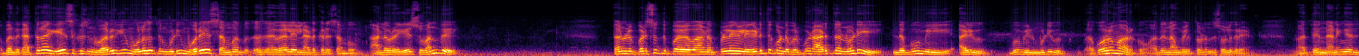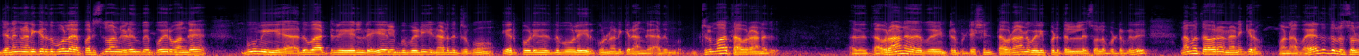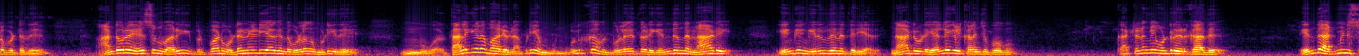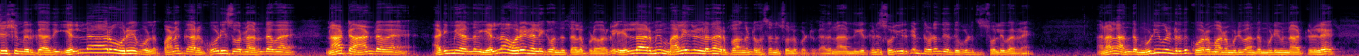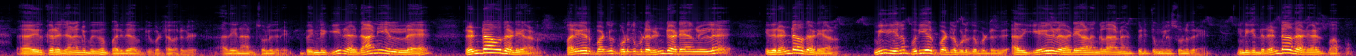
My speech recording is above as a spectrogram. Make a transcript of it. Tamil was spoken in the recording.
அப்போ அந்த கத்தராக இயேசு கிருஷ்ணன் வருகையும் உலகத்தின் முடியும் ஒரே சம்ம வேலையில் நடக்கிற சம்பவம். ஆண்டவர் இயேசு வந்து தன்னுடைய பரிசுத்தமான பிள்ளைகளை எடுத்துக்கொண்ட பிற்பாடு அடுத்த நொடி இந்த பூமி அழிவு பூமியின் முடிவு கோரமாக இருக்கும். அதை நான் உங்களுக்கு தொடர்ந்து சொல்லுகிறேன். மற்ற நினைங்க ஜனங்கள் நினைக்கிறது போல பரிசுத்தவான்கள் எழுந்து போயிடுவாங்க பூமி அது வாட்டில் இயல்புபடி நடந்துட்டு இருக்கும். ஏற்படி இருந்த போலே இருக்கும்னு நினைக்கிறாங்க. அது முற்றிலுமாக தவறானது. அது தவறான இன்டர்பிரிட்டேஷன் தவறான வெளிப்படுத்தலில் சொல்லப்பட்டிருக்குது. நம்ம தவறாக நினைக்கிறோம். ஆனால் வேதத்தில் சொல்லப்பட்டது ஆண்டவரே இயேசுன் வருகை பிற்பாடு உடனடியாக இந்த உலகம் முடியுது. தலைகீழ மாறிவிடும். அப்படியே முழுக்க உலகத்தோட எந்தெந்த நாடு எங்கெங்க இருந்ததுன்னு தெரியாது. நாட்டுடைய எல்லைகள் கலைஞ்சு போகும். கட்டடங்கள் ஒன்று இருக்காது. எந்த அட்மினிஸ்ட்ரேஷனும் இருக்காது. எல்லாரும் ஒரே போல். பணக்காரன் கோடீஸ்வரன் இருந்தவன் நாட்டை ஆண்டவன் அடிமையாக இருந்தவங்க எல்லாம் ஒரே நிலைக்கு வந்து தள்ளப்படுவார்கள். எல்லாருமே மலைகளில் தான் இருப்பாங்கன்னு வசனம் சொல்லப்பட்டிருக்கு. அதை நான் ஏற்கனவே சொல்லியிருக்கேன் தொடர்ந்து இதை கொடுத்து சொல்லி வர்றேன். அதனால் அந்த முடிவுன்றது கோரமான முடிவு. அந்த முடிவு நாட்களில் இருக்கிற ஜனங்கள் மிகவும் பரிதாபிக்கப்பட்டவர்கள். அதை நான் சொல்லுகிறேன். இப்போ இன்றைக்கு தானியலில் ரெண்டாவது அடையாளம். பழைய ஏற்பாட்டில் கொடுக்கப்பட்ட ரெண்டு அடையாளங்களில் இது ரெண்டாவது அடையாளம். மீதியெல்லாம் புதிய ஏற்பாட்டில் கொடுக்கப்பட்டிருக்கு. அது ஏழு அடையாளங்களாக நான் பிரித்து உங்களுக்கு சொல்லுகிறேன். இன்றைக்கி இந்த ரெண்டாவது அடையாளத்தை பார்ப்போம்.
